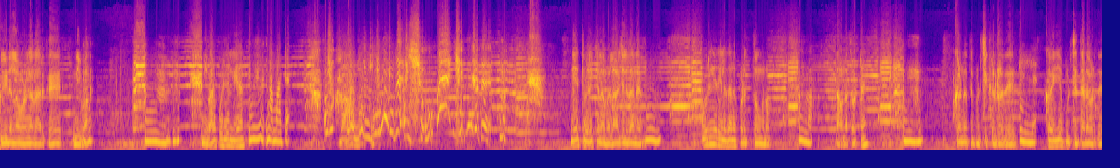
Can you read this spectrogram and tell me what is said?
வீடெல்லாம் ஒழுங்கா தான் இருக்கு. நீ வா. நீ வர போறியா இல்லையா நான் மாட்டேன்? நேத்து வரைக்கும் நம்ம லாட்ஜில தானே இருந்தோம் ஒரே அறையில தானே படுத்து தூங்கணும் நான் உன்னை தொட்டேன். ம், கண்ணத்தை பிடிச்சு கிள்றது. கைய பிடிச்சு தடவுறது.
